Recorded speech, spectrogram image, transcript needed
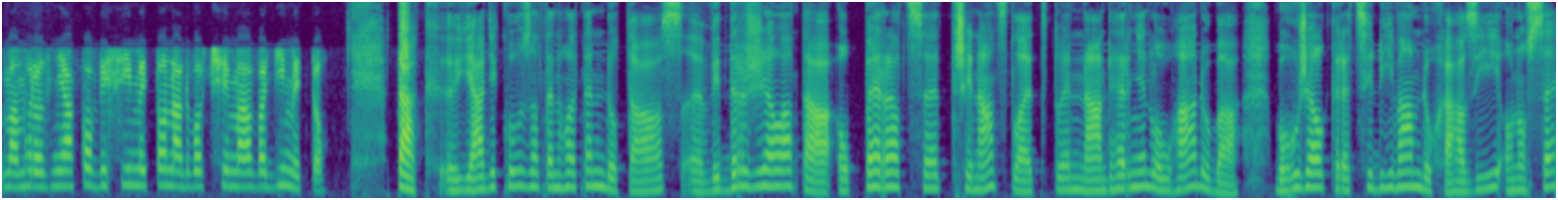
mám hrozně jako, vysí mi to nad očima, vadí mi to. Tak, já děkuji za tenhle ten dotaz. Vydržela ta operace 13 let, to je nádherně dlouhá doba. Bohužel k recidívám dochází, ono se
